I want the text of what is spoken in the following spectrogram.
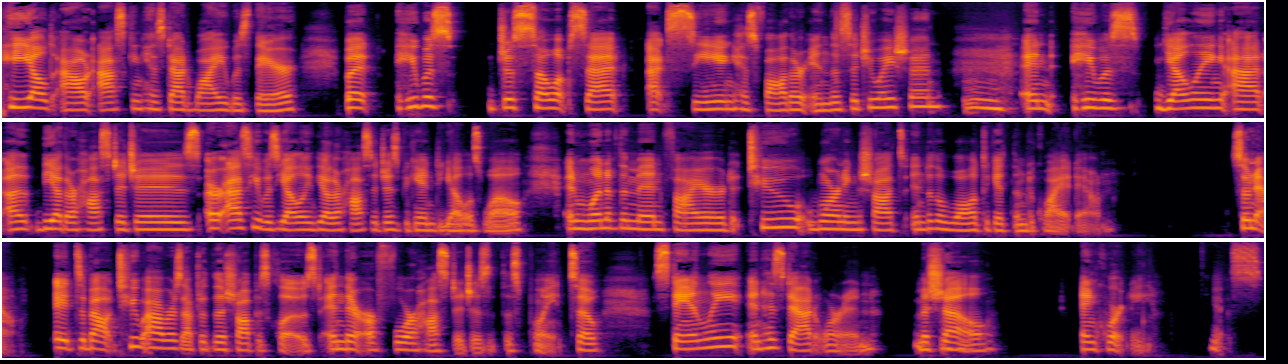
He yelled out, asking his dad why he was there, but he was just so upset at seeing his father in the situation Mm. and he was yelling at uh, the other hostages or as he was yelling the other hostages began to yell as well and one of the men fired two warning shots into the wall to get them to quiet down so now it's about two hours after the shop is closed and there are four hostages at this point so stanley and his dad orrin michelle mm-hmm. and courtney Yes.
